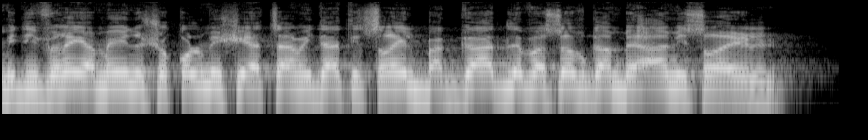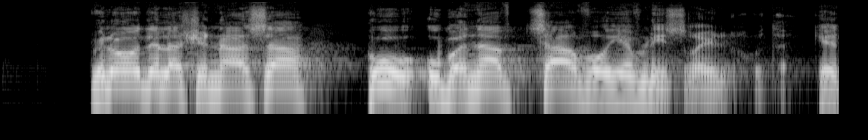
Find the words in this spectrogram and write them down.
מדברי ימינו שכל מי שיצא מדת ישראל בגד לבסוף גם בעם ישראל. ולא עוד אלא שנעשה הוא ובניו צר ואויב לישראל, רבותיי. כן.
